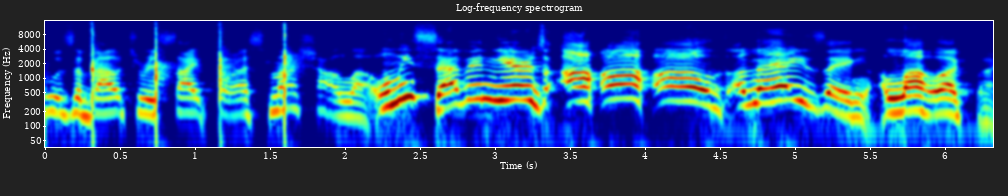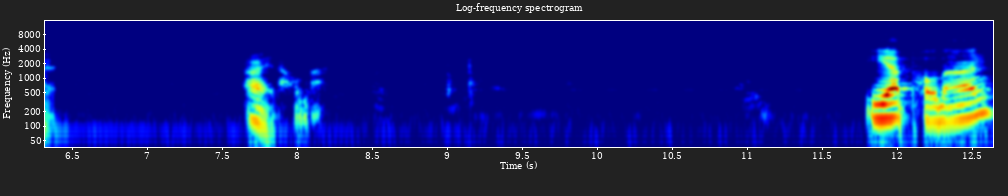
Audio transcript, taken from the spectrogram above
who's about to recite for us. MashaAllah. Only seven years old. Amazing. Allahu Akbar. All right, hold on. Yep, hold on.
